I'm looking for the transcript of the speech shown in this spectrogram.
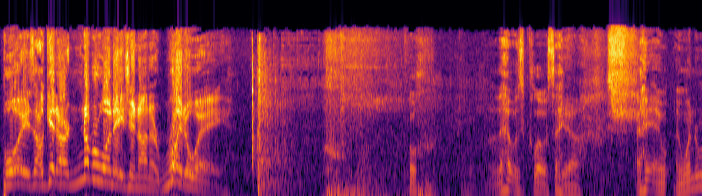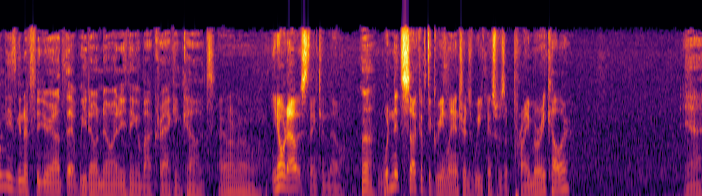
boys. I'll get our number one agent on it right away. Oh, that was close. Yeah. I, I wonder when he's gonna figure out that we don't know anything about cracking codes. I don't know. You know what I was thinking though? Huh. Wouldn't it suck if the Green Lantern's weakness was a primary color? Yeah.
